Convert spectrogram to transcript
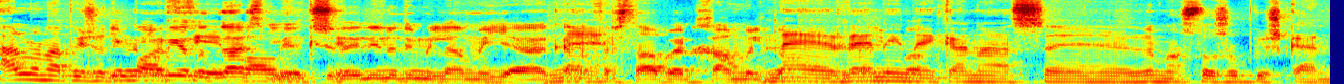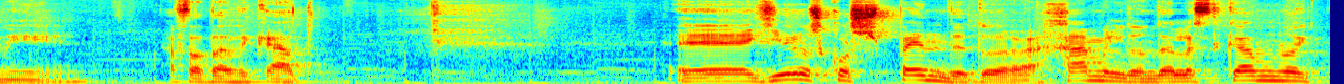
Άλλο να πεις ότι Και πάω μιλάμε για τον ευθεία, πάω Gasly, έτσι. δεξιά. Δεν είναι ότι μιλάμε για κανένα Verstappen, Hamilton. Ναι, κτλ. δεν είναι κανένας ε, γνωστός ο οποίος κάνει αυτά τα δικά του. Ε, γύρο 25 τώρα. Χάμιλτον, τα ελαστικά μου είναι οκ.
